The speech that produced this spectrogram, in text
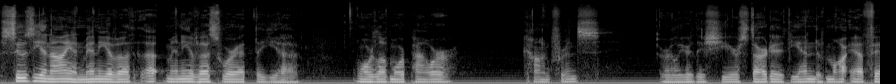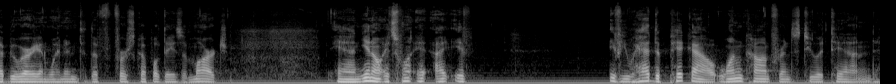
Susie and I, and many of us, uh, many of us were at the uh, More Love, More Power conference earlier this year. Started at the end of Mar- uh, February and went into the first couple of days of March. And you know, it's one. I, if if you had to pick out one conference to attend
